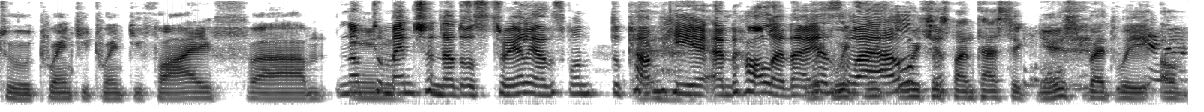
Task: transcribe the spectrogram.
to 2025. Um, Not in, to mention that Australians want to come here and holiday as which, well, which is fantastic news. But we, yeah. uh,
